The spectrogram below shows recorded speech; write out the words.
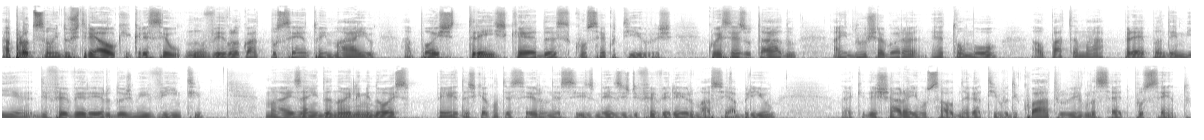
a produção industrial que cresceu 1,4% em maio após três quedas consecutivas. Com esse resultado, a indústria agora retomou ao patamar pré-pandemia de fevereiro de 2020, mas ainda não eliminou as perdas que aconteceram nesses meses de fevereiro, março e abril, né, que deixaram aí um saldo negativo de 4,7%.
